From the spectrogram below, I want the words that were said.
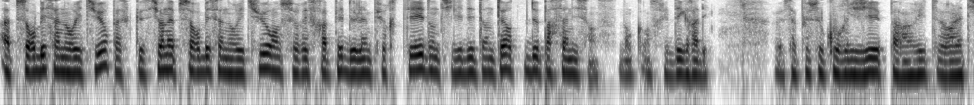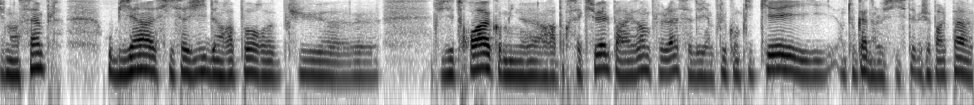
absorber sa nourriture, parce que si on absorbait sa nourriture, on serait frappé de l'impureté dont il est détenteur de par sa naissance. Donc on serait dégradé. Euh, ça peut se corriger par un rite relativement simple, ou bien s'il s'agit d'un rapport euh, plus euh, plus étroit, comme une, un rapport sexuel par exemple, là ça devient plus compliqué. en tout cas dans le système, je ne parle pas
